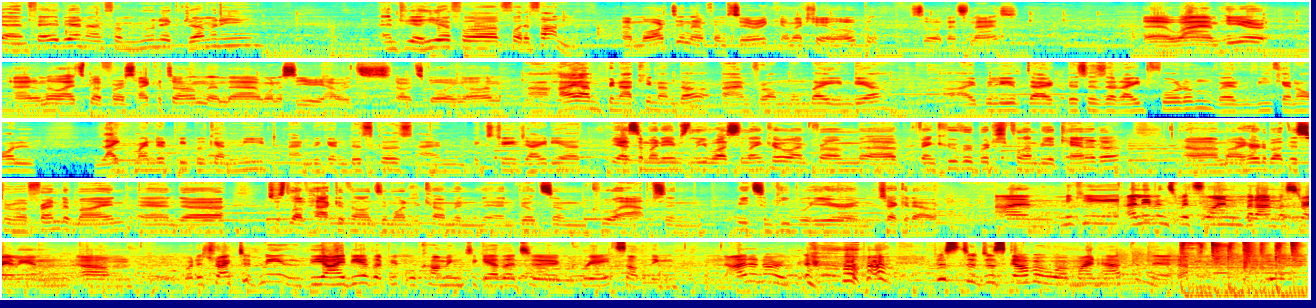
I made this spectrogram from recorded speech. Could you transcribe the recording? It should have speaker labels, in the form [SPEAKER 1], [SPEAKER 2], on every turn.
[SPEAKER 1] I'm Fabian, I'm from Munich, Germany, and we are here for, for the fun.
[SPEAKER 2] I'm Martin, I'm from Zurich, I'm actually a local, so that's nice. Uh, why I'm here, I don't know, it's my first hackathon and I want to see how it's, how it's going on.
[SPEAKER 3] Uh, hi, I'm Pinaki Nanda, I'm from Mumbai, India. Uh, I believe that this is a right forum where we can all like-minded people can meet and we can discuss and exchange ideas.
[SPEAKER 4] Yeah, so my name is Lee Wasilenko. I'm from uh, Vancouver, British Columbia, Canada. Um, I heard about this from a friend of mine and uh, just love hackathons and wanted to come and, and, build some cool apps and meet some people here and check it out.
[SPEAKER 5] I'm Miki. I live in Switzerland, but I'm Australian. Um, what attracted me, the idea that people coming together to create something, I don't know, just to discover what might happen there.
